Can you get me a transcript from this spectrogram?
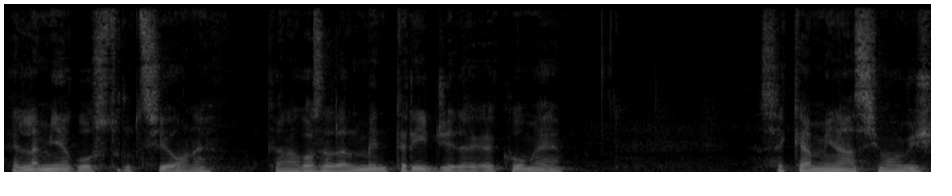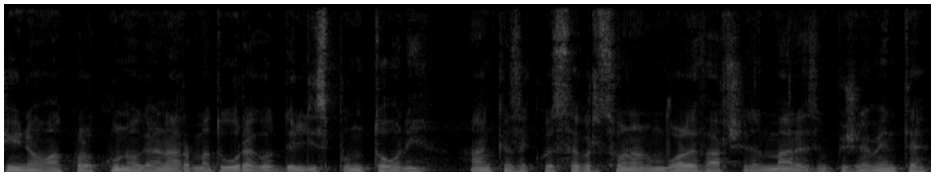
è la mia costruzione, che è una cosa talmente rigida che è come se camminassimo vicino a qualcuno che ha un'armatura con degli spuntoni, anche se questa persona non vuole farci del male, semplicemente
